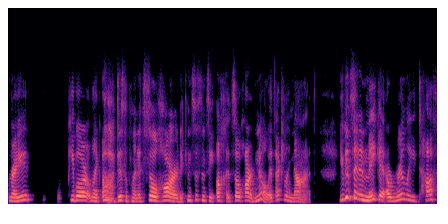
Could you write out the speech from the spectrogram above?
Right? People are like, oh, discipline, it's so hard. Consistency, oh, it's so hard. No, it's actually not. You can sit and make it a really tough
